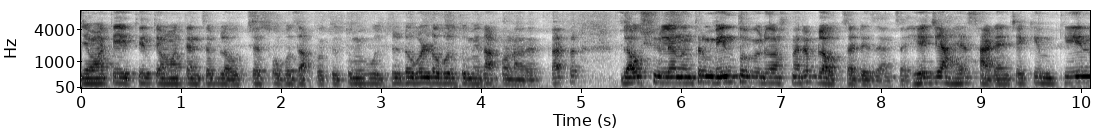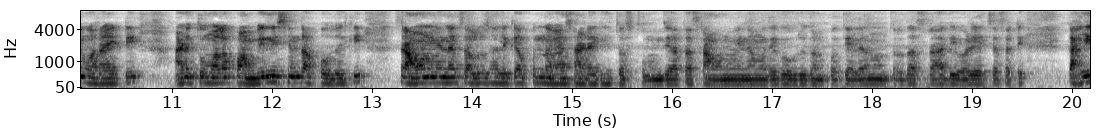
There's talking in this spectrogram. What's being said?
जेव्हा ते येतील तेव्हा त्यांचं ब्लाऊजच्या सोबत दाखवतील. तुम्ही बोलतील डबल डबल तुम्ही दाखवणार आहेत का? तर ब्लाऊज शिवल्यानंतर मेन तो व्हिडिओ असणार आहे ब्लाऊजचा डिझाईनचा. हे जे आहे साड्यांच्या किमती व्हरायटी आणि तुम्हाला कॉम्बिनेशन दाखवलं की श्रावण महिना चालू झाले की आपण नव्या साड्या घेत असतो. म्हणजे आता श्रावण महिन्यामध्ये गौरी गणपती आल्यानंतर दसरा दिवाळी याच्यासाठी काही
